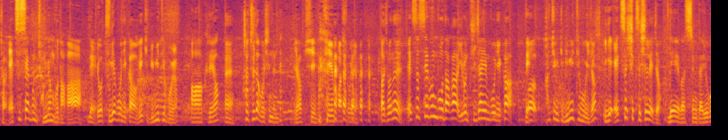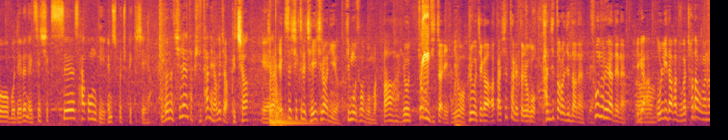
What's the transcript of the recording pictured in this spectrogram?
저 X7 전면 보다가 네. 이거 두 개 보니까 왜 이렇게 밋밋해 보여? 아 그래요? 네. 저 둘 다 멋있는데? 역시 DM 빠시군요. 아 저는 X7 보다가 이런 디자인 보니까 네. 어, 갑자기 이렇게 밋밋해 보이죠? 이게 X6 실내죠. 네 맞습니다. 이거 모델은 X6 40D M 스포츠 패키지예요. 이거는 실내는 다 비슷하네요, 그죠? 그쵸? 예. 제가 X6를 제일 싫어하는 이유 뒷모습 한 번만 아, 요 좁은 뒷자리 이거 그리고 제가 아까 싫다 그랬던 요거 간지 떨어진다는 손으로 해야 되는 이게 아. 올리다가 누가 쳐다보면은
